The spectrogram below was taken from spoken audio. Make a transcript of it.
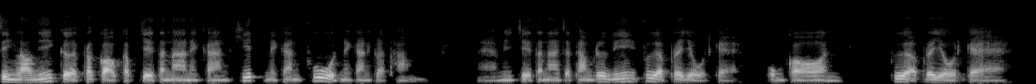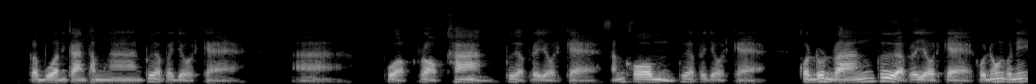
สิ่งเหล่านี้เกิดประกอบกับเจตนาในการคิดในการพูดในการกระทำนะมีเจตนาจะทำเรื่องนี้เพื่อประโยชน์แก่องค์กร เพื่อประโยชน์แก่กระบวนการทำงาน เพื่อประโยชน์แก่ พวกรอบข้าง เพื่อประโยชน์แก่สังคม เพื่อประโยชน์แก่ คนรุ่นหลัง เพื่อประโยชน์แก่คนโน้นคนนี้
